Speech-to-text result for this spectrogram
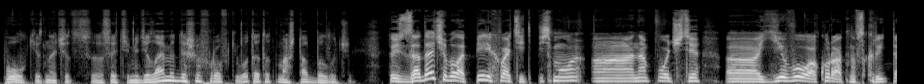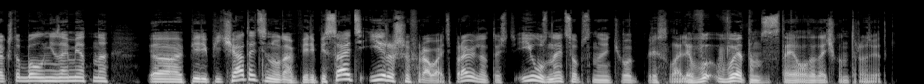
полки, значит, с, этими делами дешифровки. Вот этот масштаб был очень. То есть задача была перехватить письмо э, на почте, э, его аккуратно вскрыть, так чтобы было незаметно, Э, перепечатать, ну там, переписать и расшифровать, правильно? То есть и узнать, собственно, чего прислали. В, в этом состояла задача контрразведки.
